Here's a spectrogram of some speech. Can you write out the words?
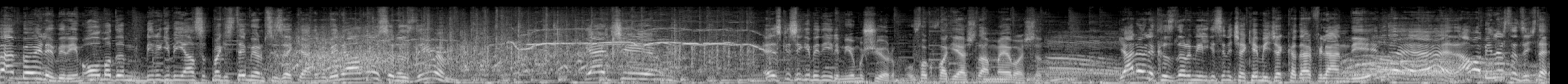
Ben böyle biriyim. Olmadığım biri gibi yansıtmak istemiyorum size kendimi. Beni anlıyorsunuz değil mi? Gerçi eskisi gibi değilim. Yumuşuyorum. Ufak ufak yaşlanmaya başladım. Yani öyle kızların ilgisini çekemeyecek kadar filan değil de. Ama bilirsiniz işte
